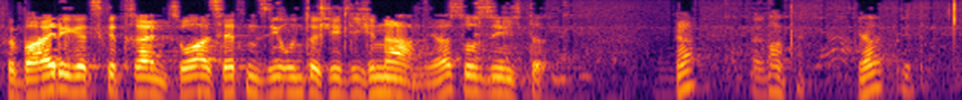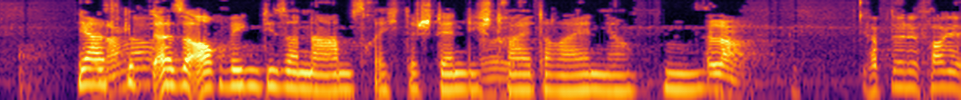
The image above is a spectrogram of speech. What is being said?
Für beide jetzt getrennt, so als hätten sie unterschiedliche Namen. Ja, so sehe ich das. Ja, okay. ja bitte. Ja, es gibt also auch wegen dieser Namensrechte ständig Streitereien. Ja. Hm. Herr Lang. Ich habe nur eine Frage.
